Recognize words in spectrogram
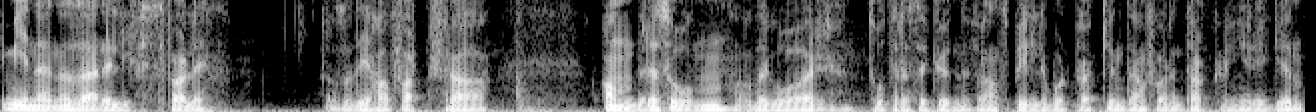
I mine øyne så er det livsfarlig. Altså De har fart fra andre sonen, og det går to-tre sekunder fra han spiller bort pucken til han får en takling i ryggen.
